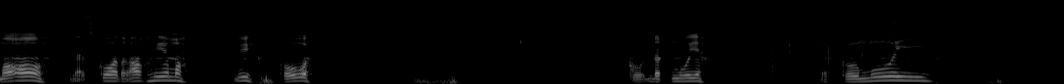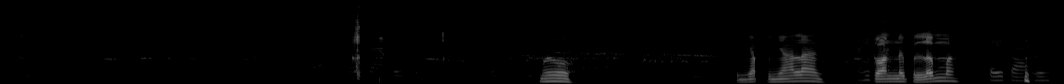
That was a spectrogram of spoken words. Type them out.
មកអ្នកស្គាល់ទាំងអស់គ្នាមកនេះគោគោដុតមួយដុតគោមួយមើលបញ្ញាប់បញ្ញាឡើងតន់នៅព្រលឹមតែតាហេ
